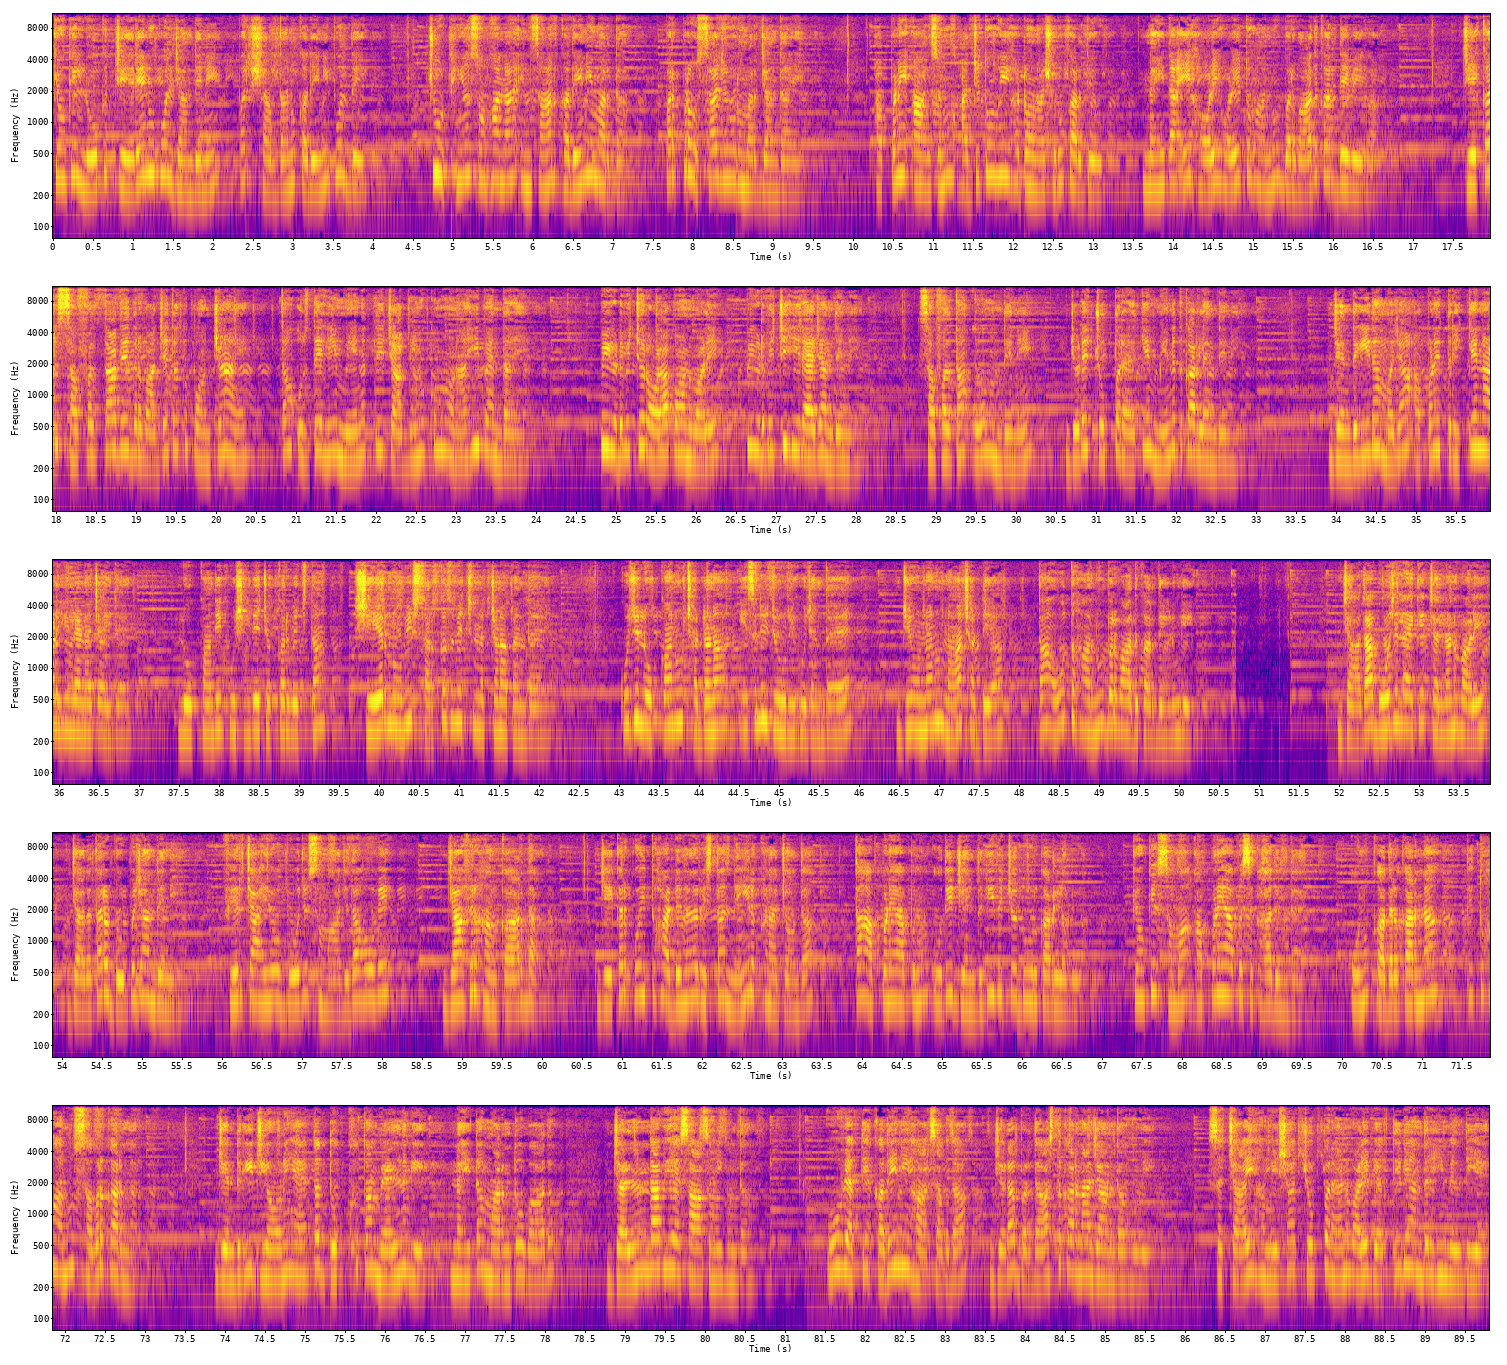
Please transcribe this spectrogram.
ਕਿਉਂਕਿ ਲੋਕ ਚਿਹਰੇ ਨੂੰ ਭੁੱਲ ਜਾਂਦੇ ਨੇ, ਪਰ ਸ਼ਬਦਾਂ ਨੂੰ ਕਦੇ ਨਹੀਂ ਭੁੱਲਦੇ। ਝੂਠੀਆਂ ਸੋਹਾਂ ਨਾਲ ਇਨਸਾਨ ਕਦੇ ਨਹੀਂ ਮਰਦਾ, ਪਰ ਭਰੋਸਾ ਜ਼ਰੂਰ ਮਰ ਜਾਂਦਾ ਹੈ ਆਪਣੇ ਆਲਸ ਨੂੰ ਅੱਜ ਤੋਂ ਹੀ ਹਟਾਉਣਾ ਸ਼ੁਰੂ ਕਰ ਦਿਓ, ਨਹੀਂ ਤਾਂ ਇਹ ਹੌਲੀ-ਹੌਲੀ ਤੁਹਾਨੂੰ ਬਰਬਾਦ ਕਰ ਦੇਵੇਗਾ। ਜੇਕਰ ਸਫਲਤਾ ਦੇ ਦਰਵਾਜ਼ੇ ਤੱਕ ਪਹੁੰਚਣਾ ਹੈ, ਤਾਂ ਉਸ ਦੇ ਲਈ ਮਿਹਨਤ ਦੀ ਚਾਬੀ ਨੂੰ ਘੁਮਾਉਣਾ ਹੀ ਪੈਂਦਾ ਹੈ। ਭੀੜ ਵਿੱਚ ਰੌਲਾ ਪਾਉਣ ਵਾਲੇ ਭੀੜ ਵਿੱਚ ਹੀ ਰਹਿ ਜਾਂਦੇ ਨੇ। ਸਫਲ ਤਾਂ ਉਹ ਹੁੰਦੇ ਨੇ ਜਿਹੜੇ ਚੁੱਪ ਰਹਿ ਕੇ ਮਿਹਨਤ ਕਰ ਲੈਂਦੇ ਨੇ। ਜ਼ਿੰਦਗੀ ਦਾ ਮਜ਼ਾ ਆਪਣੇ ਤਰੀਕੇ ਨਾਲ ਹੀ ਲੈਣਾ ਚਾਹੀਦਾ ਹੈ। ਲੋਕਾਂ ਦੀ ਖੁਸ਼ੀ ਦੇ ਚੱਕਰ ਵਿੱਚ ਤਾਂ ਸ਼ੇਰ ਨੂੰ ਵੀ ਸਰਕਸ ਵਿੱਚ ਨੱਚਣਾ ਪੈਂਦਾ ਹੈ। ਕੁਝ ਲੋਕਾਂ ਨੂੰ ਛੱਡਣਾ ਇਸ ਲਈ ਜ਼ਰੂਰੀ ਹੋ ਜਾਂਦਾ ਹੈ ਜੇ ਉਹਨਾਂ ਨੂੰ ਨਾ ਛੱਡਿਆ, ਤਾਂ ਉਹ ਤੁਹਾਨੂੰ ਬਰਬਾਦ ਕਰ ਦੇਣਗੇ। ਜ਼ਿਆਦਾ ਬੋਝ ਲੈ ਕੇ ਚੱਲਣ ਵਾਲੇ ਜ਼ਿਆਦਾਤਰ ਡੁੱਬ ਜਾਂਦੇ ਨੇ। ਫਿਰ ਚਾਹੇ ਉਹ ਬੋਝ ਸਮਾਜ ਦਾ ਹੋਵੇ ਜਾਂ ਫਿਰ ਹੰਕਾਰ ਦਾ। ਜੇਕਰ ਕੋਈ ਤੁਹਾਡੇ ਨਾਲ ਰਿਸ਼ਤਾ ਨਹੀਂ ਰੱਖਣਾ ਚਾਹੁੰਦਾ, ਤਾਂ ਆਪਣੇ ਆਪ ਨੂੰ ਉਹਦੀ ਜ਼ਿੰਦਗੀ ਵਿੱਚੋਂ ਦੂਰ ਕਰ ਲਵੋ, ਕਿਉਂਕਿ ਸਮਾਂ ਆਪਣੇ ਆਪ ਸਿਖਾ ਦਿੰਦਾ ਹੈ। ਉਹਨੂੰ ਕਦਰ ਕਰਨਾ ਤੇ ਤੁਹਾਨੂੰ ਸਬਰ ਕਰਨਾ। ਜ਼ਿੰਦਗੀ ਜਿਉਣੀ ਹੈ ਤਾਂ ਦੁੱਖ ਤਾਂ ਮਿਲਣਗੇ, ਨਹੀਂ ਤਾਂ ਮਰਨ ਤੋਂ ਬਾਅਦ। ਜਲਣ ਦਾ ਵੀ ਅਹਿਸਾਸ ਨਹੀਂ ਹੁੰਦਾ। ਉਹ ਵਿਅਕਤੀ ਕਦੇ ਨਹੀਂ ਹਾਰ ਸਕਦਾ, ਜਿਹੜਾ ਬਰਦਾਸ਼ਤ ਕਰਨਾ ਜਾਣਦਾ ਹੋਵੇ। ਸਚਾਈ ਹਮੇਸ਼ਾ ਚੁੱਪ ਰਹਿਣ ਵਾਲੇ ਵਿਅਕਤੀ ਦੇ ਅੰਦਰ ਹੀ ਮਿਲਦੀ ਹੈ।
